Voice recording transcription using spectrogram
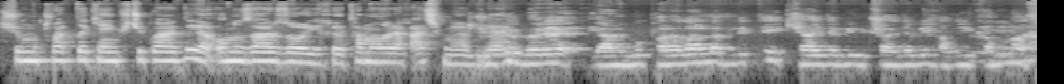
Şu mutfaktaki en küçük vardı ya onu zar zor yıkıyor. Tam olarak açmıyor bile. Çünkü böyle yani bu paralarla birlikte iki ayda bir, üç ayda bir halı yıkanmaz.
